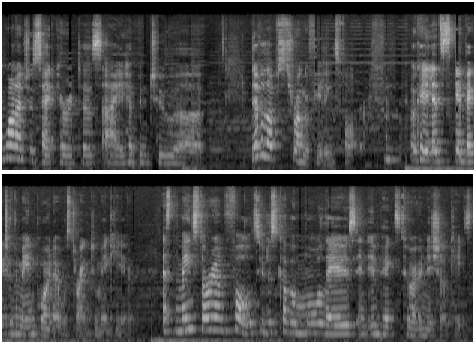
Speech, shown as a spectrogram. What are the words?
one or two side characters I happen to uh, develop stronger feelings for. okay, let's get back to the main point I was trying to make here. As the main story unfolds, you discover more layers and impacts to our initial case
